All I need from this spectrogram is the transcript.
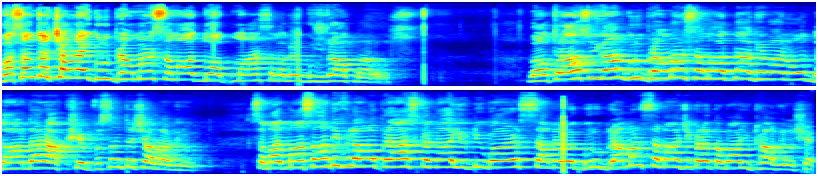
વસંત ચાવડાએ ગુરુ બ્રાહ્મણ સમાજનું અપમાન સમગ્ર ગુજરાતમાં રોષ વાવતરા ગામ ગુરુ બ્રાહ્મણ સમાજના આગેવાનો ધારદાર આક્ષેપ વસંત ચાવડા વિરુદ્ધ. સમાજમાં શાંતિ ફેલાવવાનો પ્રયાસ કરનાર યુટ્યુબર સામે હવે ગુરુ બ્રાહ્મણ સમાજે કડક અવાજ ઉઠાવ્યો છે.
